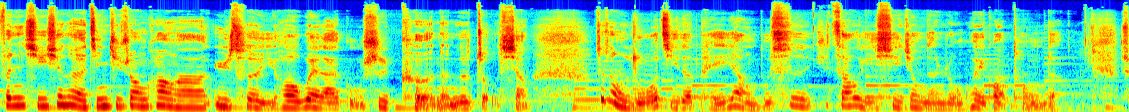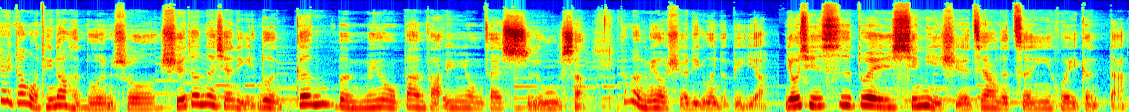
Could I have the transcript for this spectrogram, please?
分析现在的经济状况啊，预测以后未来股市可能的走向。这种逻辑的培养不是一朝一夕就能融会贯通的。所以，当我听到很多人说学的那些理论根本没有办法运用在实物上，根本没有学理论的必要，尤其是对心理学这样的争议会更大。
